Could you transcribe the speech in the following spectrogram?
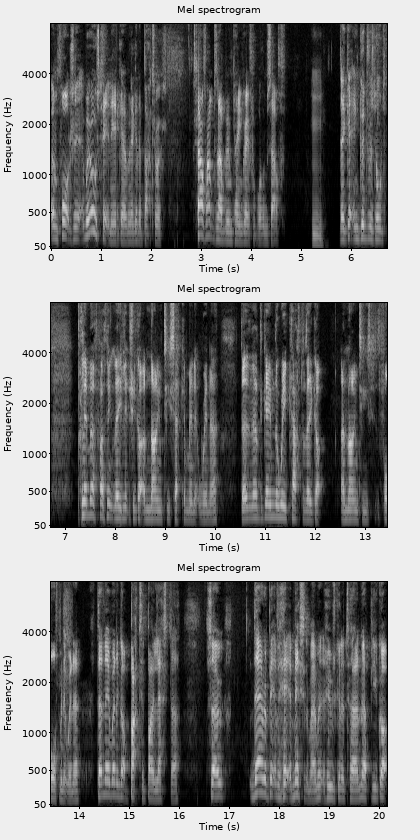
Unfortunately, we're all sitting here going, they're going to batter us. Southampton have been playing great football themselves. Mm. They're getting good results. Plymouth, I think they literally got a 92nd minute winner. Then the game the week after, they got a 94th minute winner. Then they went and got battered by Leicester. So they're a bit of a hit and miss at the moment. Who's going to turn up? You've got,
